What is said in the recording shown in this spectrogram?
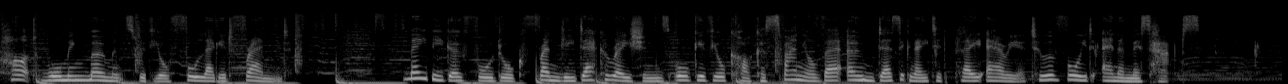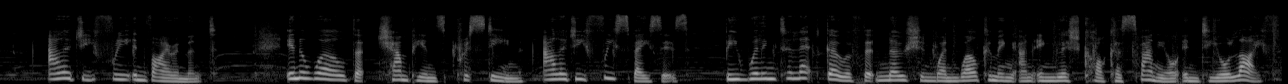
heartwarming moments with your four-legged friend. Maybe go for dog-friendly decorations or give your Cocker Spaniel their own designated play area to avoid any mishaps. Allergy-free environment. In a world that champions pristine, allergy-free spaces, be willing to let go of that notion when welcoming an English Cocker Spaniel into your life.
